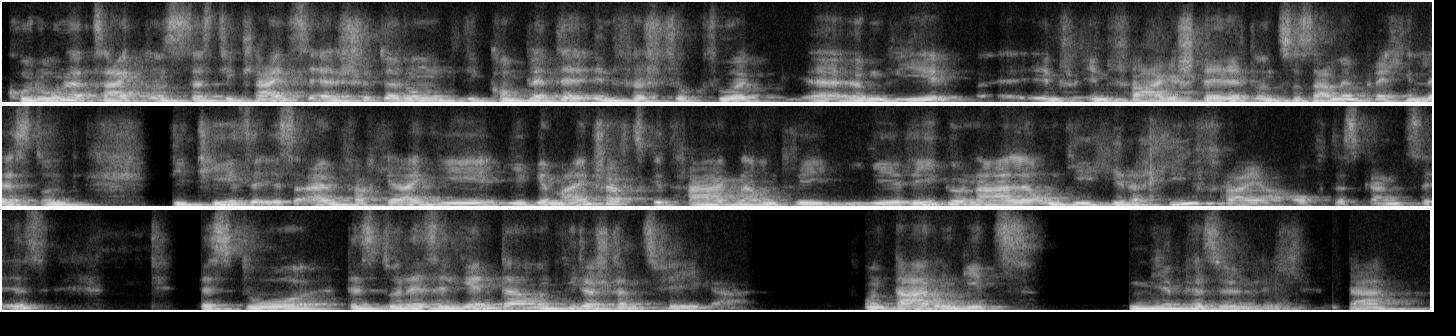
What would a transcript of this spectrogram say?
Corona zeigt uns, dass die kleinste Erschütterung die komplette Infrastruktur äh, irgendwie in, in, Frage stellt und zusammenbrechen lässt. Und die These ist einfach, ja, je, je gemeinschaftsgetragener und je regionaler und je hierarchiefreier auch das Ganze ist, desto, desto resilienter und widerstandsfähiger. Und darum geht's mir persönlich. Ja.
